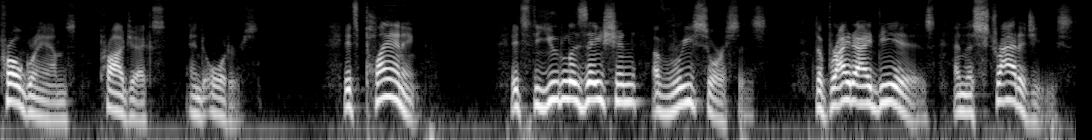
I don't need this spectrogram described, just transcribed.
programs, projects, and orders. It's planning, it's the utilization of resources, the bright ideas, and the strategies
